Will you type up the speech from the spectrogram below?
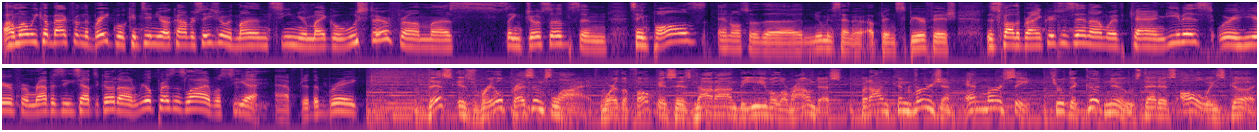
Um, when we come back from the break, we'll continue our conversation with Monsignor Michael. Woster from uh, St. Joseph's and St. Paul's, and also the Newman Center up in Spearfish. This is Father Brian Christensen. I'm with Karen Gibas. We're here from Rapid City, South Dakota on Real Presence Live. We'll see you after the break. This is Real Presence Live, where the focus is not on the evil around us, but on conversion and mercy through the good news that is always good.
